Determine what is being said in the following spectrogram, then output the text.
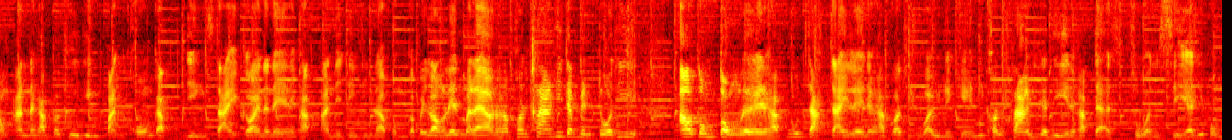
2 อันนะครับก็คือยิงปั่นโค้งกับยิงไซก้อยนั่นเองนะครับอันนี้จริงๆแล้วผมก็ไปลองเล่นมาแล้วนะครับค่อนข้างที่จะเป็นตัวที่เอาตรงๆเลยนะครับพูดจากใจเลยนะครับก็ถือว่าอยู่ในเกณฑ์ที่ค่อนข้างที่จะดีนะครับแต่ส่วนเสียที่ผม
